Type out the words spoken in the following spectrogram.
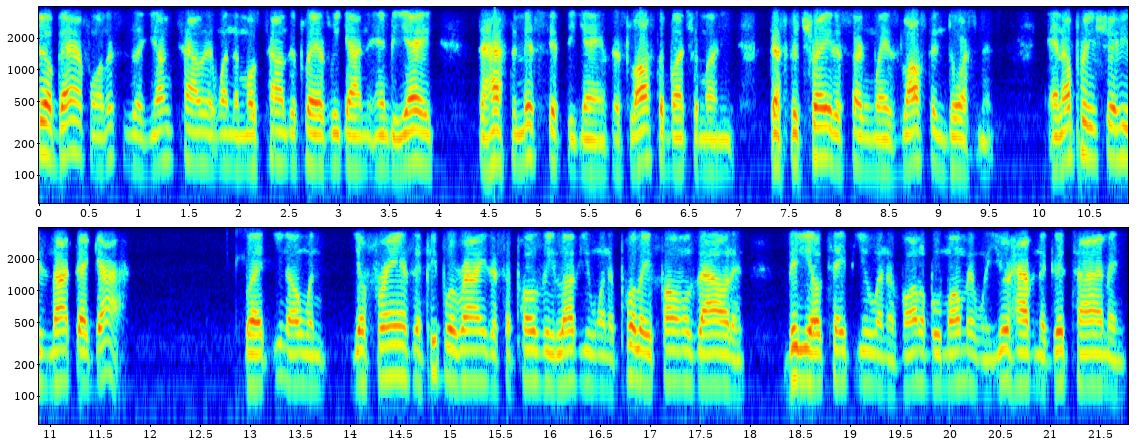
Feel bad for him. This is a young talent, one of the most talented players we got in the NBA that has to miss 50 games, that's lost a bunch of money, that's betrayed a certain way, has lost endorsements, and I'm pretty sure he's not that guy. But you know, when your friends and people around you that supposedly love you want to pull their phones out and videotape you in a vulnerable moment when you're having a good time and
